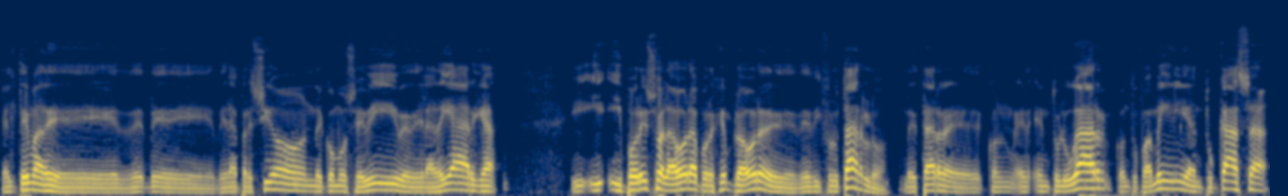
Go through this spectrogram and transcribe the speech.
El tema de, de, la presión, de cómo se vive, de la diarga. Y, y, por eso a la hora, por ejemplo, ahora de, disfrutarlo, de estar eh, en, tu lugar, con tu familia, en tu casa,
